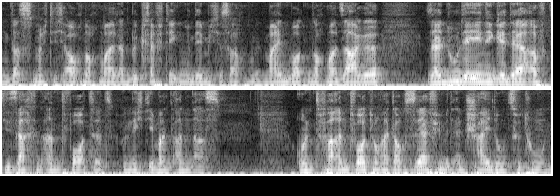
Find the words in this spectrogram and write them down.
Und das möchte ich auch nochmal dann bekräftigen, indem ich es auch mit meinen Worten nochmal sage. Sei du derjenige, der auf die Sachen antwortet und nicht jemand anders. Und Verantwortung hat auch sehr viel mit Entscheidung zu tun.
